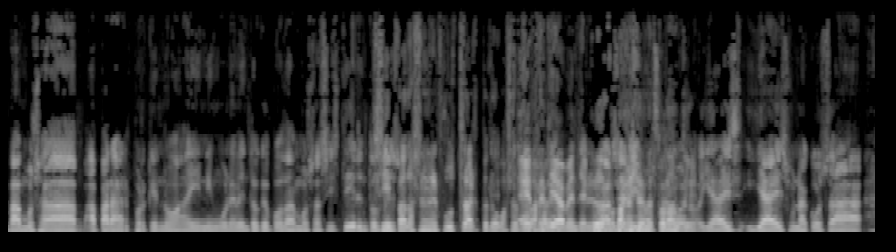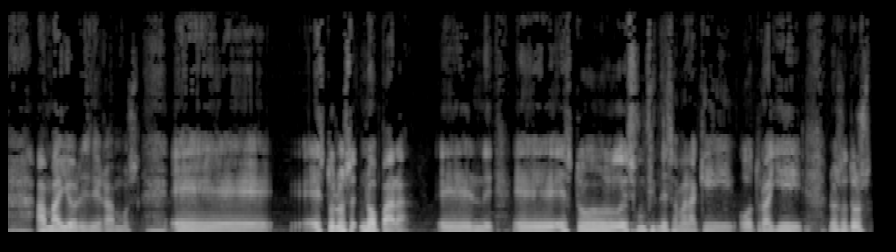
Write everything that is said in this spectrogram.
vamos a, a parar porque no hay ningún evento que podamos asistir. Entonces, sí, paras en el food truck, pero vas a trabajar, Efectivamente, en el pero trabajas en el seguimos, pero restaurante. bueno, ya es, ya es una cosa a mayores, digamos. Eh, esto no, no para. Eh, eh, esto es un fin de semana aquí, otro allí. Nosotros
